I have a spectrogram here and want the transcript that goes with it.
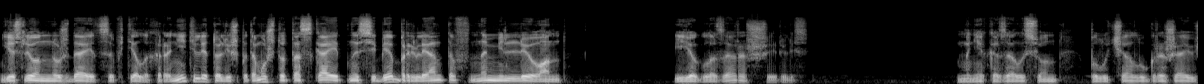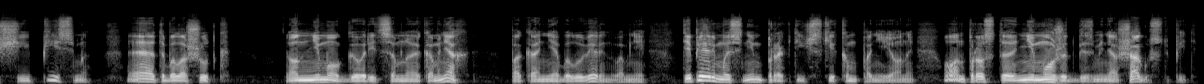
Если он нуждается в телохранителе, то лишь потому, что таскает на себе бриллиантов на миллион. Ее глаза расширились. Мне казалось, он получал угрожающие письма. Это была шутка. Он не мог говорить со мной о камнях, пока не был уверен во мне. Теперь мы с ним практически компаньоны. Он просто не может без меня шагу ступить.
